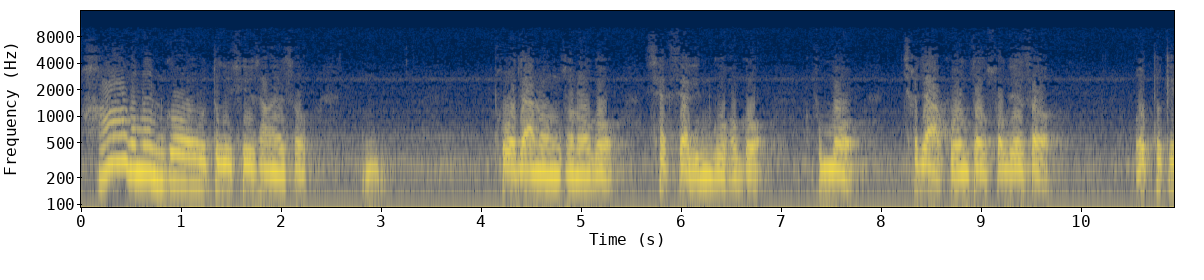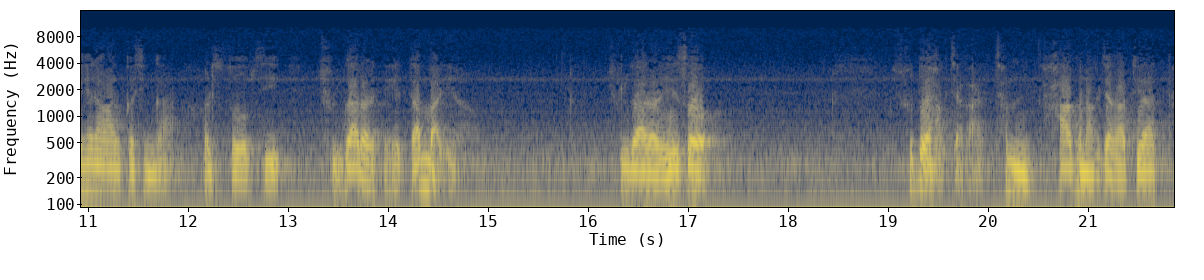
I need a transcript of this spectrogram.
하근은 그 어떻게 세상에서, 음, 포자농선하고 색색인구하고 부모 처자 권속 속에서 어떻게 해나갈 것인가? 할 수 없이 출가를 했단 말이야. 출가를 해서 수도학자가 참 하근학자가 되었다.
